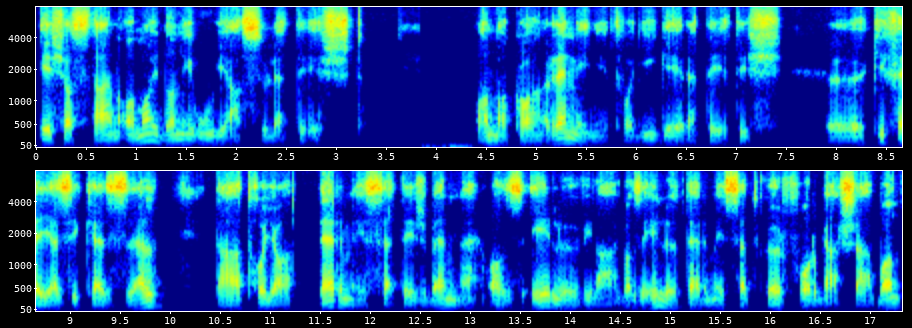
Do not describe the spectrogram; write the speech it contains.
és aztán a majdani újjászületést, annak a reményét vagy ígéretét is kifejezik ezzel, tehát hogy a természet és benne az élővilág, az élő természet körforgásában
